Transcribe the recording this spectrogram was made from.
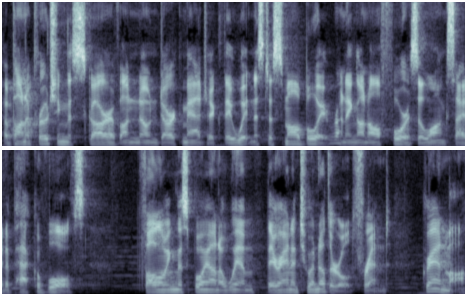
Upon approaching the scar of unknown dark magic, they witnessed a small boy running on all fours alongside a pack of wolves. Following this boy on a whim, they ran into another old friend, Grandma,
